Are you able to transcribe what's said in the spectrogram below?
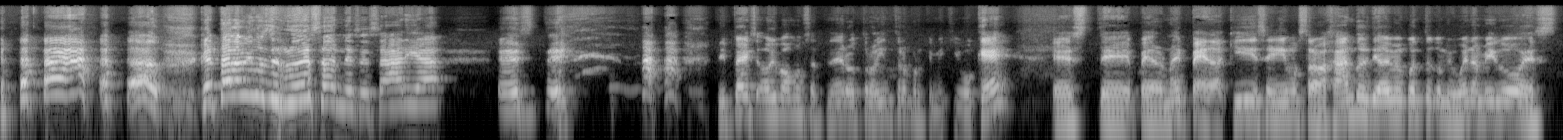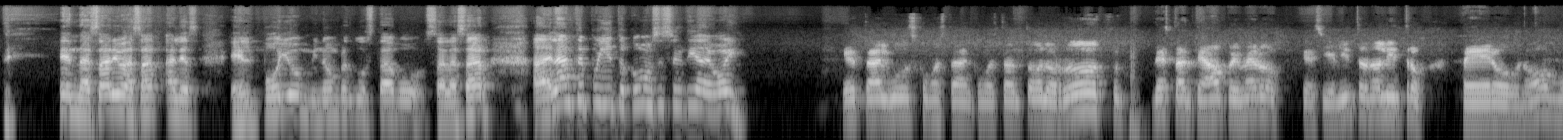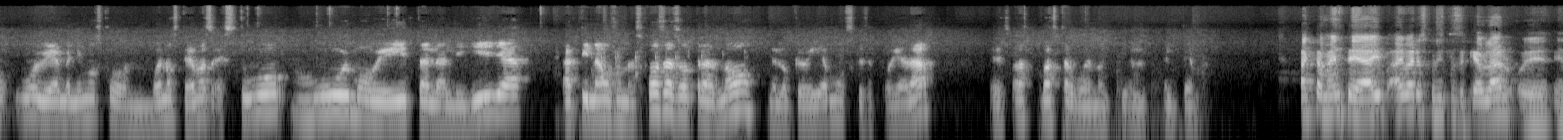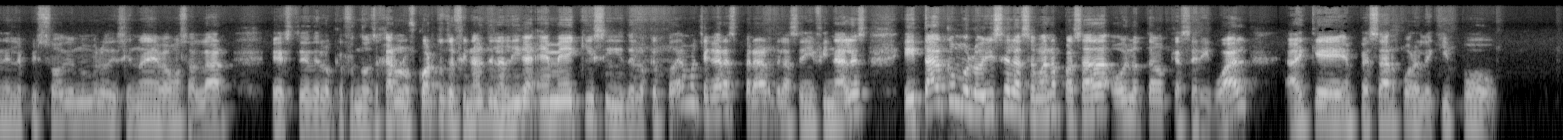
¿Qué tal amigos de Rudeza Necesaria? Este, Tipex, hoy vamos a tener otro intro porque me equivoqué, este, pero no hay pedo, aquí seguimos trabajando, el día de hoy me encuentro con mi buen amigo, este, Nazario Azad, alias El Pollo, mi nombre es Gustavo Salazar. Adelante, Pollito, ¿cómo es el día de hoy? ¿Qué tal, Gus? ¿Cómo están? ¿Cómo están todos los rudos? Pues, destanteado primero, que si el intro no el intro, pero no, muy bien, venimos con buenos temas. Estuvo muy movidita la liguilla, atinamos unas cosas, otras no, de lo que veíamos que se podía dar. va a estar bueno aquí el tema. Exactamente, hay, hay varias cositas de qué hablar. Eh, en el episodio número 19 vamos a hablar este, de lo que nos dejaron los cuartos de final de la Liga MX y de lo que podemos llegar a esperar de las semifinales. Y tal como lo hice la semana pasada, hoy lo tengo que hacer igual. Hay que empezar por el equipo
